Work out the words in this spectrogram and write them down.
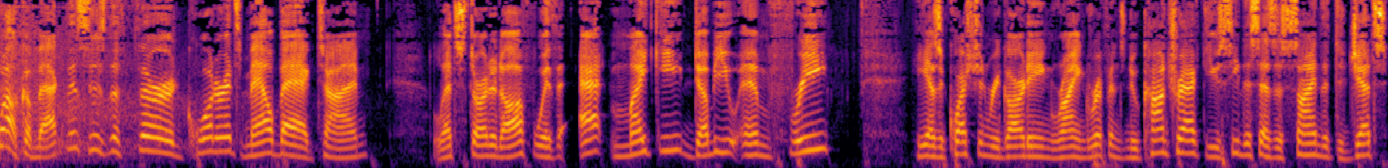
Welcome back. This is the third quarter. It's mailbag time. Let's start it off with at Mikey WM Free. He has a question regarding Ryan Griffin's new contract. Do you see this as a sign that the Jets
